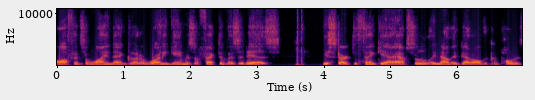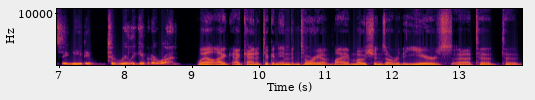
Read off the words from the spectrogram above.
offensive line that good, a running game as effective as it is. You start to think, yeah, absolutely. Now they've got all the components they need to, really give it a run. Well, I, I kind of took an inventory of my emotions over the years uh, to to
